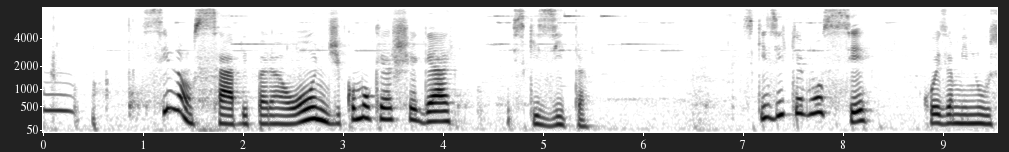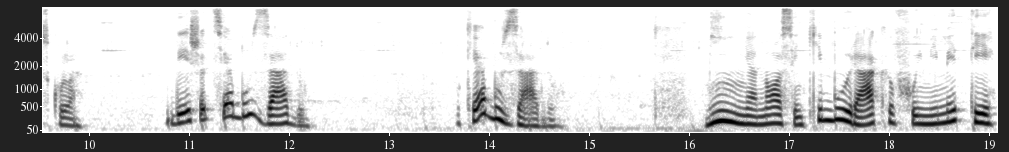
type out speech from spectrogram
Hum, se não sabe para onde, como quer chegar? Esquisita. Esquisito é você, coisa minúscula. Deixa de ser abusado. O que é abusado? Minha nossa, em que buraco eu fui me meter?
